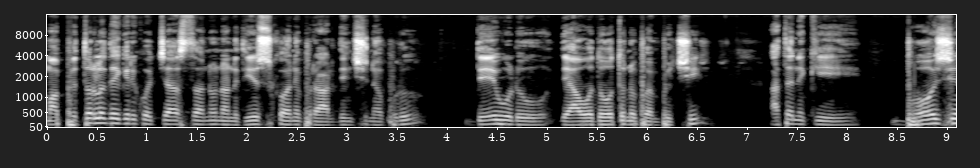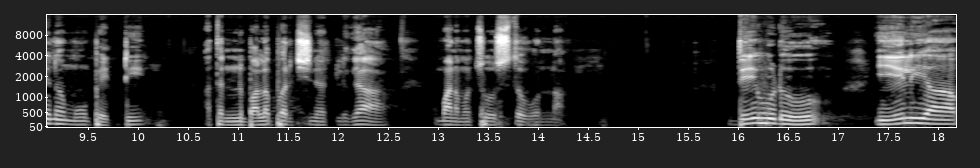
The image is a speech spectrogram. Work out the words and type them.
మా పితరుల దగ్గరికి వచ్చేస్తాను నన్ను తీసుకొని ప్రార్థించినప్పుడు దేవుడు దేవదూతను పంపించి అతనికి భోజనము పెట్టి అతన్ని బలపరిచినట్లుగా మనము చూస్తూ ఉన్నాం. దేవుడు ఏలియా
